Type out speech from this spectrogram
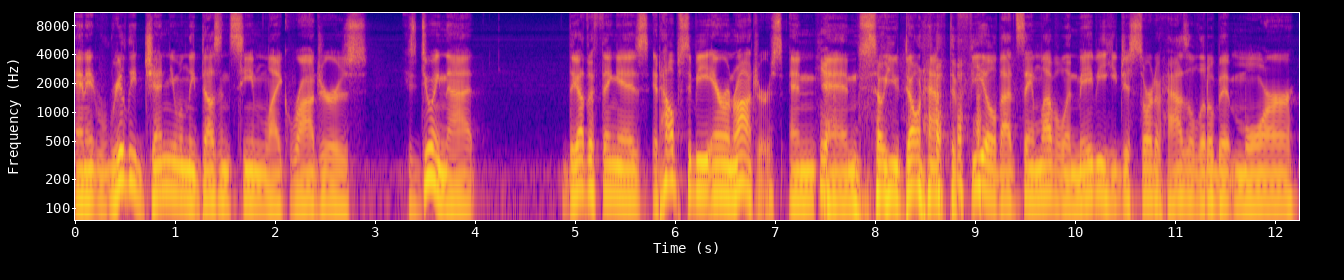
And it really genuinely doesn't seem like Rodgers is doing that the other thing is it helps to be Aaron Rodgers and yeah. and so you don't have to feel that same level and maybe he just sort of has a little bit more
